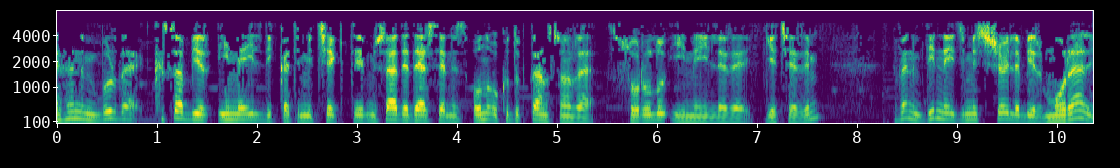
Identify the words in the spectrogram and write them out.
Efendim burada kısa bir e-mail dikkatimi çekti. Müsaade ederseniz onu okuduktan sonra sorulu e-maillere geçerim. Efendim dinleyicimiz şöyle bir moral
